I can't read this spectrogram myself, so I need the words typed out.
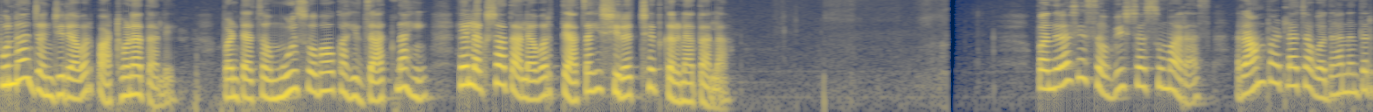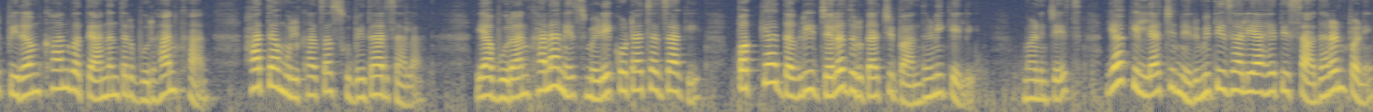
पुन्हा जंजिऱ्यावर पाठवण्यात आले. पण त्याचा मूळ स्वभाव काही जात नाही हे लक्षात आल्यावर त्याचाही शिरच्छेद करण्यात आला. पंधराशे सव्वीसच्या सुमारास राम पाटलाच्या वधानंतर पिरम खान व त्यानंतर बुरहान खान हा त्या मुलखाचा सुभेदार झाला. या बुरान खानानेच मेडेकोटाच्या जागी पक्क्या दगडी जलदुर्गाची बांधणी केली. म्हणजेच या किल्ल्याची निर्मिती झाली आहे ती साधारणपणे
